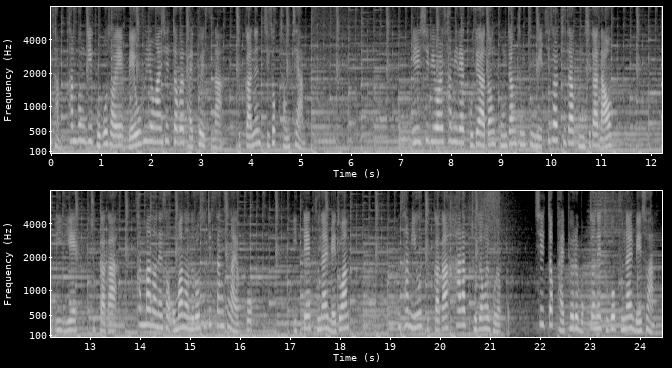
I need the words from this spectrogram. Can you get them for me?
3. 3분기 보고서에 매우 훌륭한 실적을 발표했으나 주가는 지속 정체함 1. 12월 3일에 고대하던 공장 증축 및 시설 투자 공시가 나옴 이 이에 주가가 3만원에서 5만원으로 수직 상승하였고 이때 분할 매도함 3 이후 주가가 하락 조정을 보였고 실적 발표를 목전에 두고 분할 매수함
